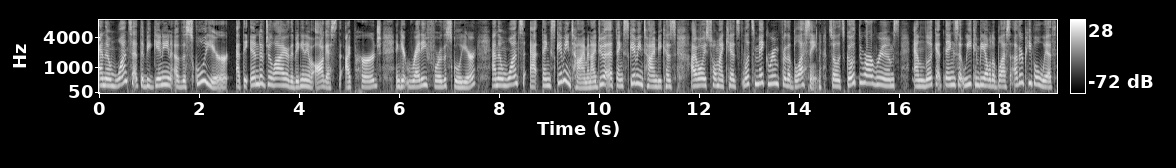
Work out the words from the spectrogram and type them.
And then once at the beginning of the school year, at the end of July or the beginning of August, I purge and get ready for the school year. And then once at Thanksgiving time, and I do it at Thanksgiving time because I've always told my kids, let's make room for the blessing. So let's go through our rooms and look at things that we can be able to bless other people with.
